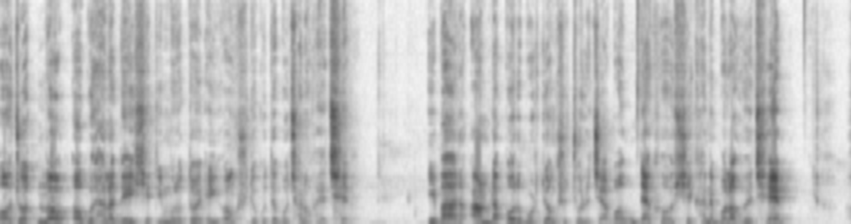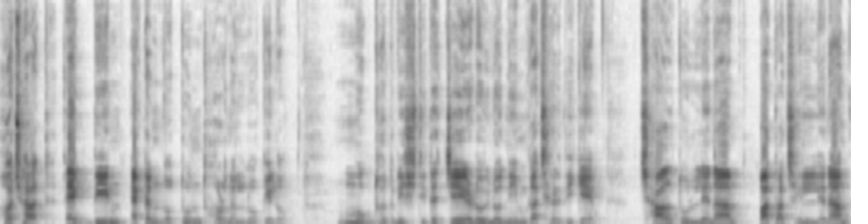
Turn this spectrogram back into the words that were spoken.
অযত্ন অবহেলা দেই সেটি মূলত এই অংশটুকুতে বোঝানো হয়েছে। এবার আমরা পরবর্তী অংশে চলে যাব। দেখো, সেখানে বলা হয়েছে, হঠাৎ একদিন একটা নতুন ধরনের লোক এলো। মুগ্ধ দৃষ্টিতে চেয়ে রইল নিম গাছের দিকে। ছাল তুললে না, পাতা ছিললে না,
